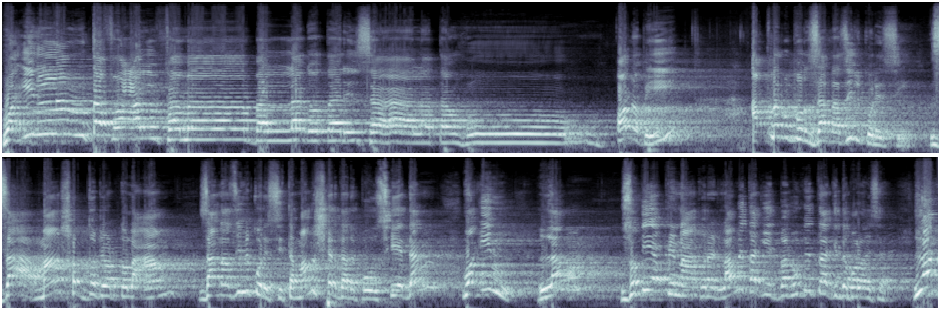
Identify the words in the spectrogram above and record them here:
وإن لم تفعل فما بلغت رسالته অনবী আপনার উপর যা নাজিল করেছি যা মা শব্দটি অর্থ হলো আম যা নাজিল করেছি, তা মানুষের দ্বারে পৌঁছিয়ে দেন। ওয়া ইন লাম, যদি আপনি না করেন, লামে তাকিদ বা নুকের তাকিদে বলা হয়েছে, লাম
